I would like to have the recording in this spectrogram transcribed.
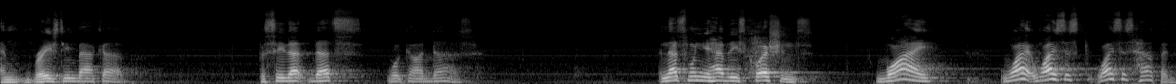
and raised him back up. But see, that, that's what God does. And that's when you have these questions why, why, why, is this, why does this happen?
